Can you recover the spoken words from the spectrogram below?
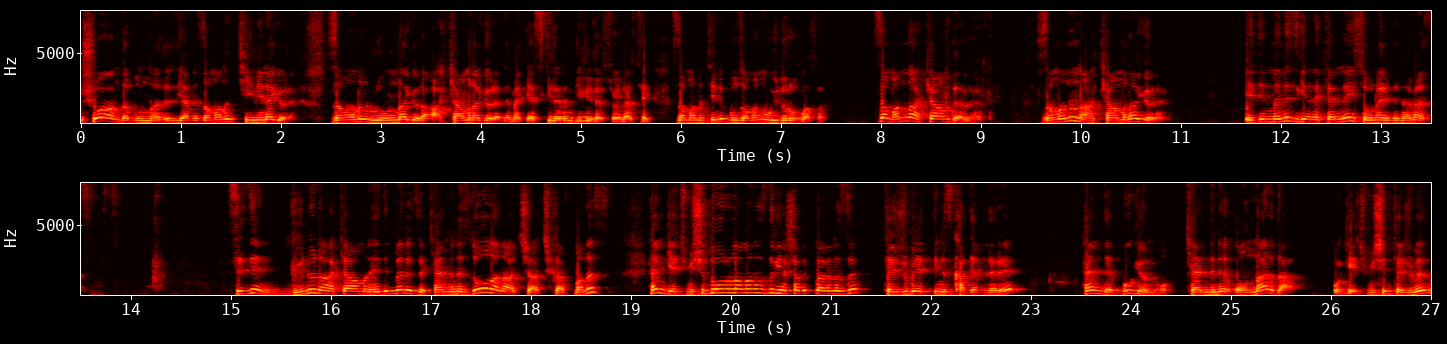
şu anda bulunan yani zamanın tinine göre, zamanın ruhuna göre, ahkamına göre demek eskilerin diliyle söylersek. Zamanın tini bu zamanın uyduruk lafı. Zamanın ahkamı derlerdi. Zamanın ahkamına göre edinmeniz gereken neyse onu edinemezsiniz. Sizin günün ahkamını edinmenizle kendinizde olanı açığa çıkartmanız hem geçmişi doğrulamanızdır yaşadıklarınızı, tecrübe ettiğiniz kademleri hem de bugün kendini onlar da o geçmişin tecrübeleri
